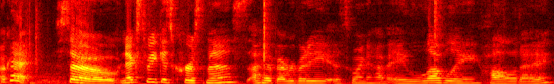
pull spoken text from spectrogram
okay. So next week is Christmas. I hope everybody is going to have a lovely holiday.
